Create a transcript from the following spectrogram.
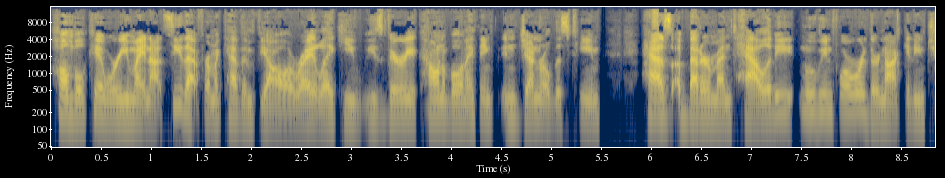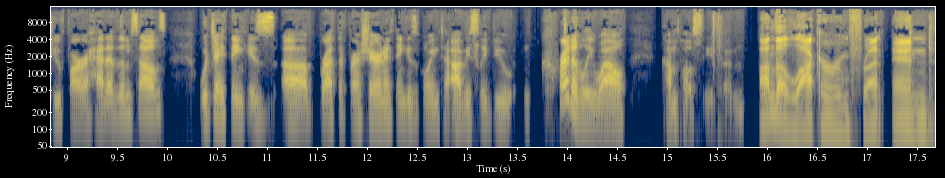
humble kid where you might not see that from a Kevin Fiala, right? Like he he's very accountable, and I think in general this team has a better mentality moving forward. They're not getting too far ahead of themselves, which I think is a breath of fresh air, and I think is going to obviously do incredibly well come postseason. On the locker room front, and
